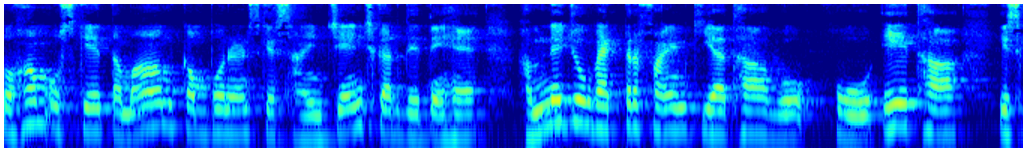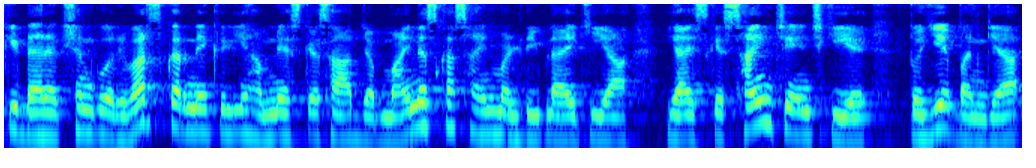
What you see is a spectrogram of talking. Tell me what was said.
तो हम उसके तमाम कंपोनेंट्स के साइन चेंज कर देते हैं। हमने जो वेक्टर फाइंड किया था, वो ओ ए था। इसकी डायरेक्शन को रिवर्स करने के लिए हमने इसके साथ जब माइनस का साइन मल्टीप्लाई किया या इसके साइन चेंज किए तो ये बन गया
